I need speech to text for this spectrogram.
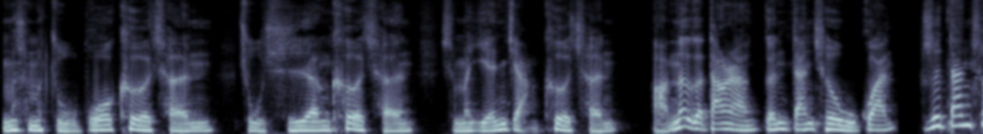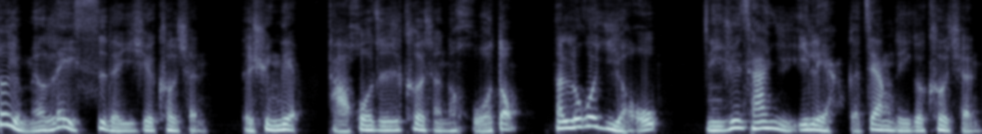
什么什么主播课程、主持人课程、什么演讲课程啊，那个当然跟单车无关，可是单车有没有类似的一些课程的训练？啊，或者是课程的活动，那如果有你去参与一两个这样的一个课程，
